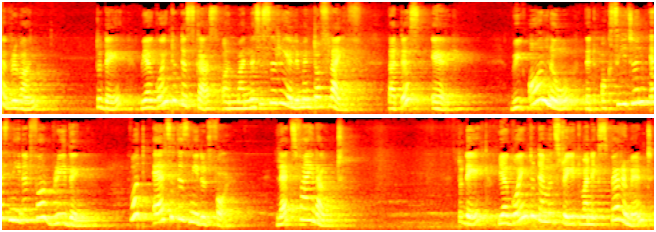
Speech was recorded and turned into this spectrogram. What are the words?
everyone. Today we are going to discuss on one necessary element of life that is air. We all know that oxygen is needed for breathing. What else it is needed for? Let's find out. Today we are going to demonstrate one experiment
